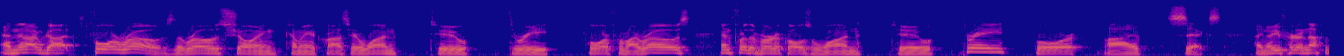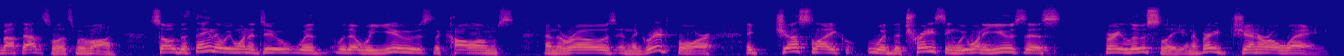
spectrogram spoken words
And then I've got four rows. The rows showing coming across here one, two, three, four for my rows, and for the verticals, one, two, three, four, five, six. I know you've heard enough about that, so let's move on. So the thing that we want to do with, with that we use the columns and the rows in the grid for, it, just like with the tracing, we want to use this very loosely in a very general way.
